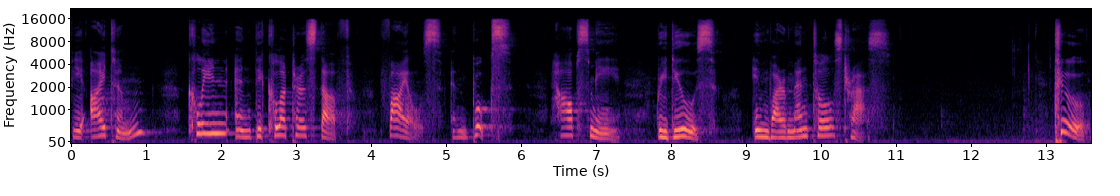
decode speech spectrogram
the item clean and declutter stuff, files, and books helps me reduce environmental stress. Two,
